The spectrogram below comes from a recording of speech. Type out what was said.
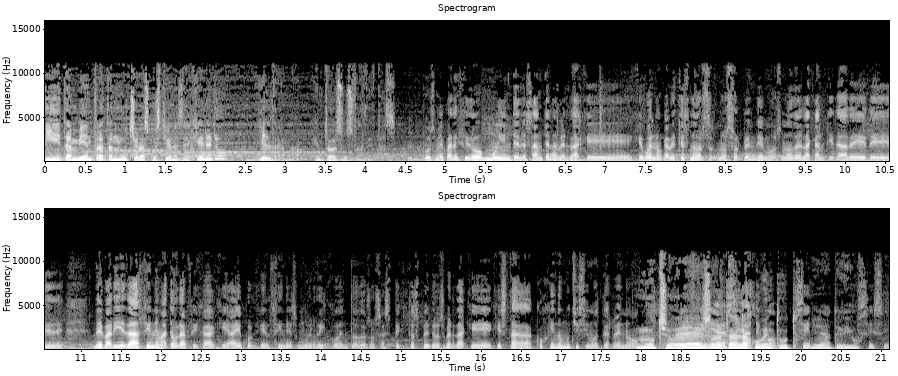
y también tratan mucho las cuestiones de género y el drama en todas sus facetas. Pues me ha parecido muy interesante, la verdad que, bueno, que a veces nos, nos sorprendemos ¿no? de la cantidad de, de, variedad cinematográfica que hay, porque el cine es muy rico en todos los aspectos, pero es verdad que, que está cogiendo muchísimo terreno. Mucho, ¿eh? sobre todo en la juventud, ya te digo. Sí, sí.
